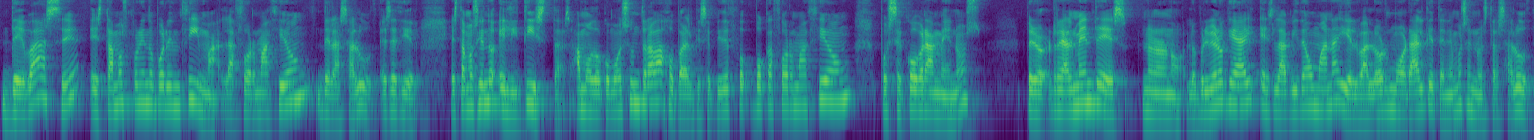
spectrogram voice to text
de base estamos poniendo por encima la formación de la salud. Es decir, estamos siendo elitistas. A modo como es un trabajo para el que se pide poca formación, pues se cobra menos. Pero realmente es, no, no, no, lo primero que hay es la vida humana y el valor moral que tenemos en nuestra salud.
